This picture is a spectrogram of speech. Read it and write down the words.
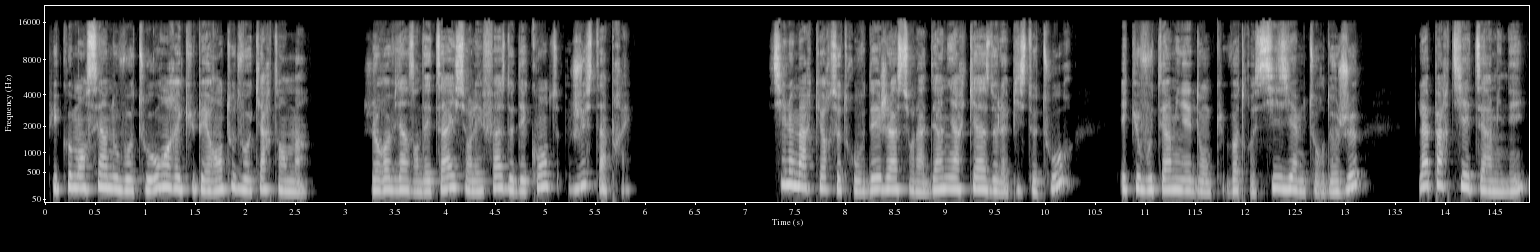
puis commencez un nouveau tour en récupérant toutes vos cartes en main. Je reviens en détail sur les phases de décompte juste après. Si le marqueur se trouve déjà sur la dernière case de la piste tour, et que vous terminez donc votre sixième tour de jeu, la partie est terminée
